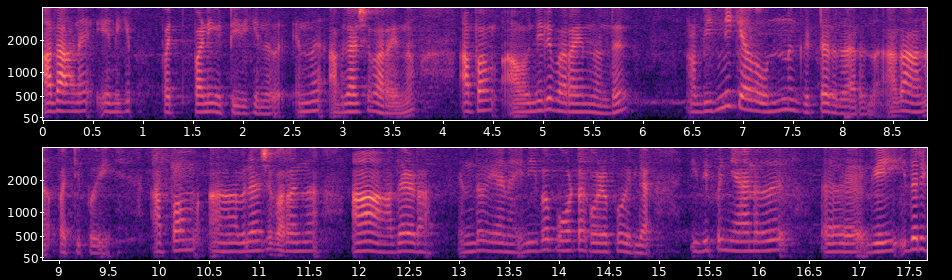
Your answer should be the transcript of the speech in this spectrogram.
അതാണ് എനിക്ക് പണി കിട്ടിയിരിക്കുന്നത് എന്ന് അഭിലാഷ് പറയുന്നു. അപ്പം അവനിൽ പറയുന്നുണ്ട് ബിന്നിക്ക് അതൊന്നും കിട്ടരുതായിരുന്നു. അതാണ് പറ്റിപ്പോയി. അപ്പം അഭിലാഷ് പറയുന്ന ആ അതേടാ. എന്തോ ചെയ്യാനാ? ഇനിയിപ്പോൾ പോട്ടെ കുഴപ്പമില്ല. ഇതിപ്പം ഞാനത് ഗെയിം ഇതൊരു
